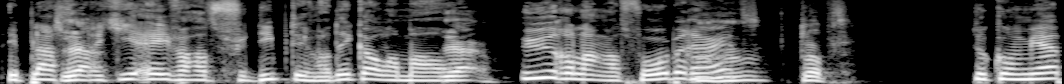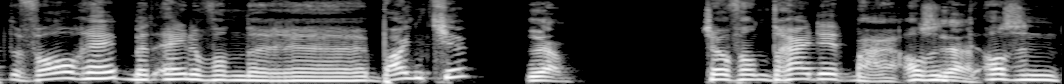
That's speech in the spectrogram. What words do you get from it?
In plaats van Ja. dat je je even had verdiept in wat ik allemaal Ja, urenlang had voorbereid. mhm, klopt. Toen kwam jij op de valreep met een of ander eh, bandje. Ja, Zo van, draai dit maar. Als een, Ja. als een,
